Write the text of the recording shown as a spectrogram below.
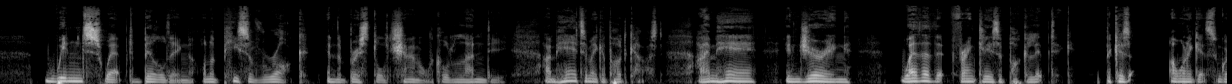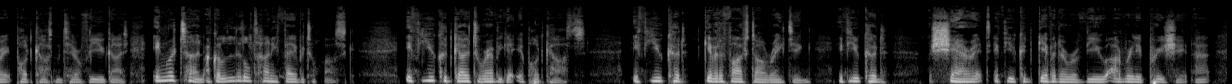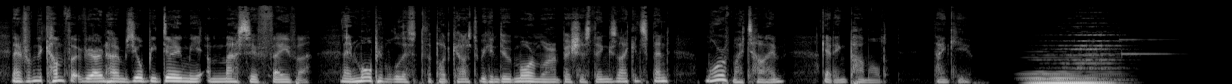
windswept building on a piece of rock in the Bristol Channel called Lundy. I'm here to make a podcast. I'm here enduring weather that frankly is apocalyptic because I want to get some great podcast material for you guys. In return, I've got a little tiny favor to ask. If you could go to wherever you get your podcasts, if you could give it a five star rating, if you could share it, if you could give it a review, I really appreciate that. Then, from the comfort of your own homes, you'll be doing me a massive favor. Then, more people will listen to the podcast. We can do more and more ambitious things, and I can spend more of my time getting pummeled. Thank you.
